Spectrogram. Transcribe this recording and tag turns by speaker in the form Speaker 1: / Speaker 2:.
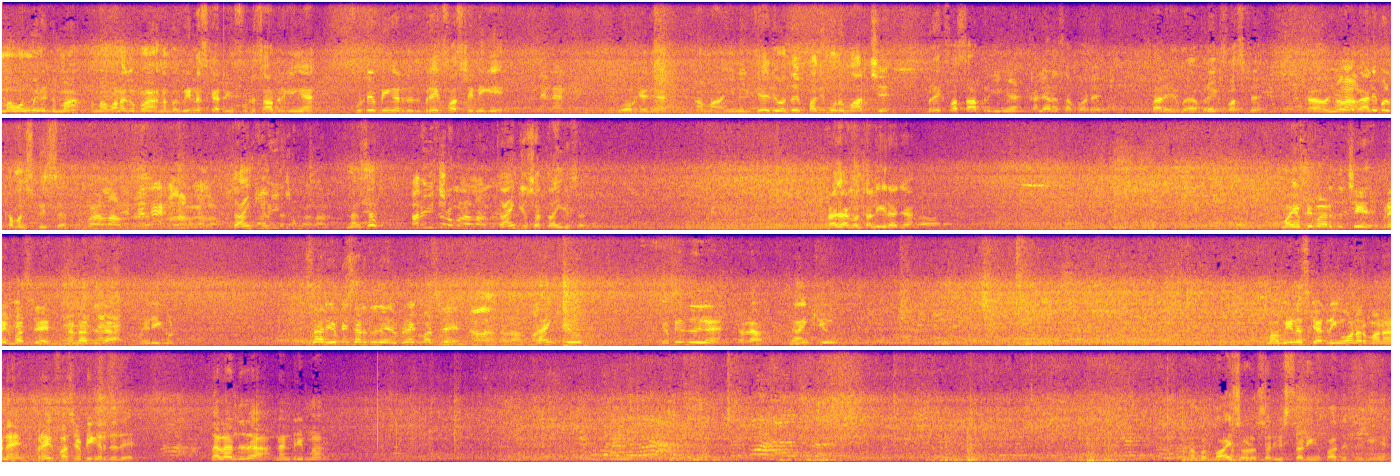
Speaker 1: அம்மா ஒன் மினிட்டுமா அம்மா வணக்கம்மா நம்ம வீனஸ் கேட்ரிங் ஃபுட்டு சாப்பிட்ருக்கீங்க ஃபுட்டு எப்படிங்கிறது பிரேக்ஃபாஸ்ட்
Speaker 2: இருக்கு
Speaker 1: ஓகேங்க. ஆமாம் இன்னைக்கு தேதி வந்து பதிமூணு மார்ச். பிரேக்ஃபாஸ்ட் சாப்பிட்ருக்கீங்க கல்யாண சாப்பாடு. Sorry breakfast your valuable comments please sir
Speaker 3: ரொம்ப நல்லா
Speaker 1: தேங்க்யூ
Speaker 3: ரொம்ப நல்லா இருந்தது
Speaker 1: என்னங்க சார்
Speaker 3: சர்வீஸும் ரொம்ப நல்லா
Speaker 1: thank you sir thank you sir ராஜா கொஞ்சம் தள்ளிக்க ராஜா. அம்மா எப்படிமா இருந்துச்சு? பிரேக்ஃபாஸ்ட்டு நல்லா இருந்ததா? வெரி குட் சார் எப்படி சார் இருந்தது? பிரேக்ஃபாஸ்ட்டு தேங்க்யூ எப்படி இருந்ததுங்க?
Speaker 3: நல்லா
Speaker 1: தேங்க்யூ அம்மா வீனஸ் கேட்ரிங் ஓனர்மா நான். பிரேக்ஃபாஸ்ட் எப்படிங்க இருந்தது? நல்லா இருந்ததா? நன்றிம்மா. நம்ம பாய்ஸோட சர்வீஸ் தான் நீங்கள் பார்த்துட்ருக்கீங்க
